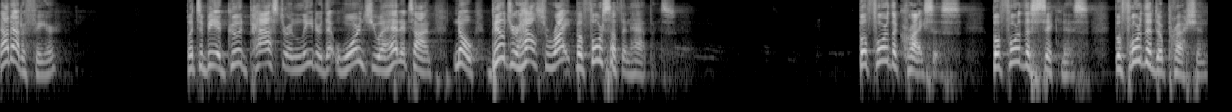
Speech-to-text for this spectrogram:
not out of fear, but to be a good pastor and leader that warns you ahead of time. No, build your house right before something happens. Before the crisis, before the sickness, before the depression,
